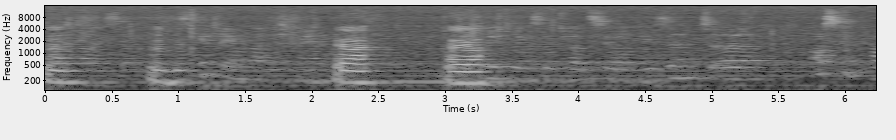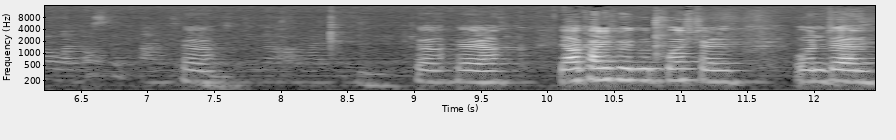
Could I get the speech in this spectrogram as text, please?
Mhm. Mhm. Ja, ja, ja. Ja. Ja, ja, ja. Ja, kann ich mir gut vorstellen. Und ähm,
